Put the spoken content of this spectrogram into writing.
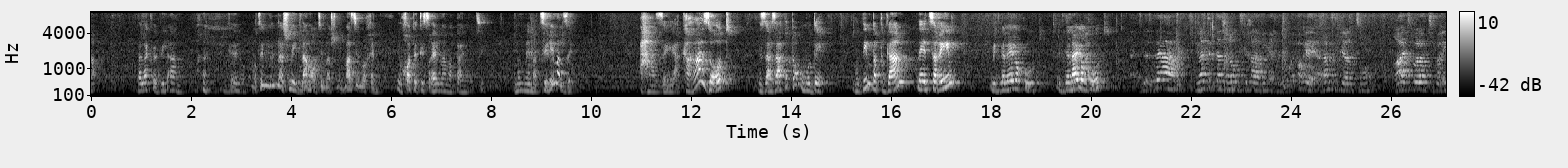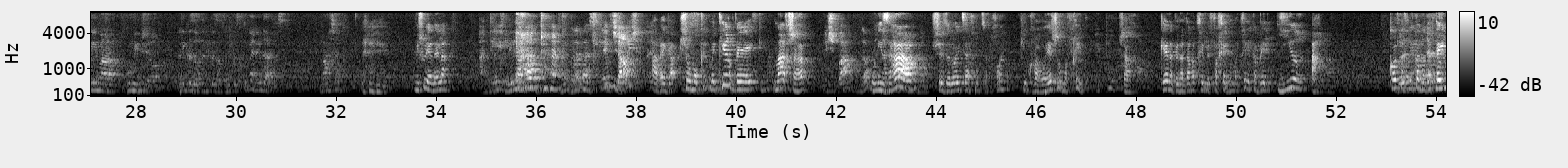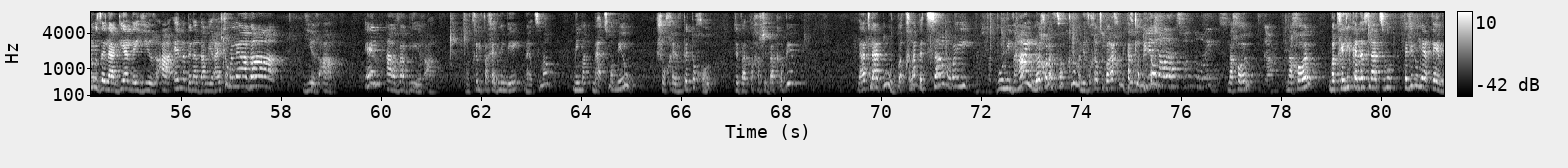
בלק ובלעם. כן, רוצים להשמיד, למה רוצים להשמיד? מה עשינו לכם? למחות את ישראל מהמפה הם רוצים. הם מצהירים על זה. אז אה, ההכרה הזאת מזעזעת אותו, הוא מודה. מודים בפגם, נעצרים, מתגלה אלוקות. מתגלה אלוקות. זה ה... ניואנס הקטן שאני לא מצליחה להבין איך זה קורה. אוקיי, אדם מסתכל על עצמו, ראה את כל הצבעים הגומים שלו. אני כזאת, אני כזאת, אני כזאת. אוקיי, אני יודעת. מה עכשיו? מישהו יענה לה? אפשר אה, רגע, כשהוא מכיר ומה עכשיו? נשבע. הוא נזהר שזה לא יצא החוצה, נכון? כי הוא כבר רואה שהוא מפחיד. עכשיו, כן, הבן אדם מתחיל לפחד, הוא מתחיל לקבל יראה. כל תכלית עבודתנו זה להגיע ליראה. אין לבן אדם יראה, יש לו מלא אהבה. יראה. אין אהבה בלי יראה. הוא מתחיל לפחד ממי? מעצמו. ממה? מעצמו מי הוא? שוכב בתוכו תיבת מחשי ועקרבים. לאט לאט הוא בהתחלה בצער נוראי, והוא נבהל, הוא לא יכול לעשות כלום. אני זוכרת שברחנו מתחת למיטות. זה ישר לעצבות נוראית. נכון, גם. נכון. מתחיל להיכנס לעצבות. תגידו לי אתם,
